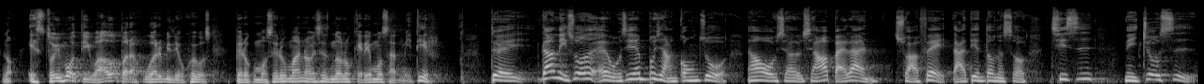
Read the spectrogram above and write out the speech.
No, estoy motivado para jugar videojuegos, pero como ser humano a veces no lo queremos admitir. 对，当你说“哎，我今天不想工作，然后我想想要摆烂、耍废、打电动”的时候，其实你就是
